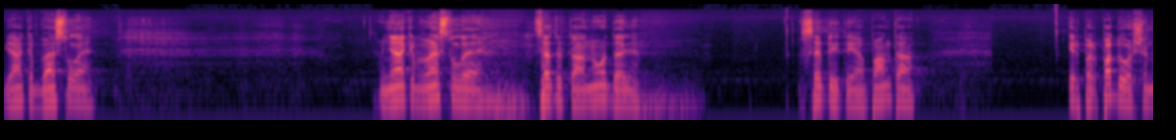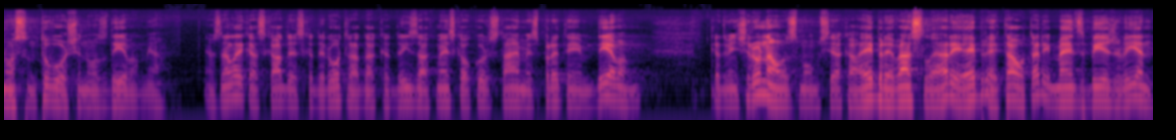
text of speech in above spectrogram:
Jākab vēstulē. Un Jākab vēstulē 4. nodaļa 7. pantā ir par padošanos un tuvošanos Dievam. Ja? Jums neliekās kādreiz, kad ir otrādā, kad drīzāk mēs kaut kur stājamies pretīm Dievam, kad viņš runā uz mums, ja, kā ebreja vēstulē, arī ebreja tauta arī mēdz bieži vien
